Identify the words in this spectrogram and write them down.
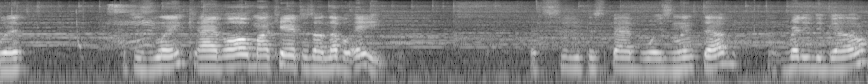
with, which is Link. I have all my characters on level 8. Let's see if this bad boy's linked up, ready to go.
